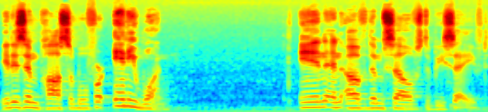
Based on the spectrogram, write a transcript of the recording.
it is impossible for anyone in and of themselves to be saved.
